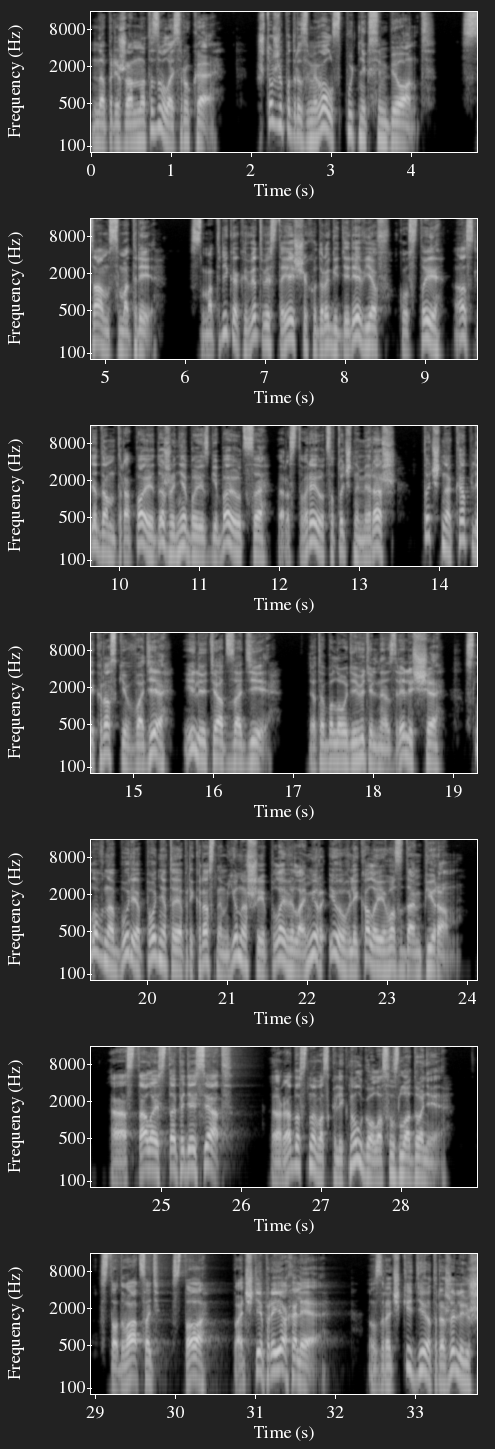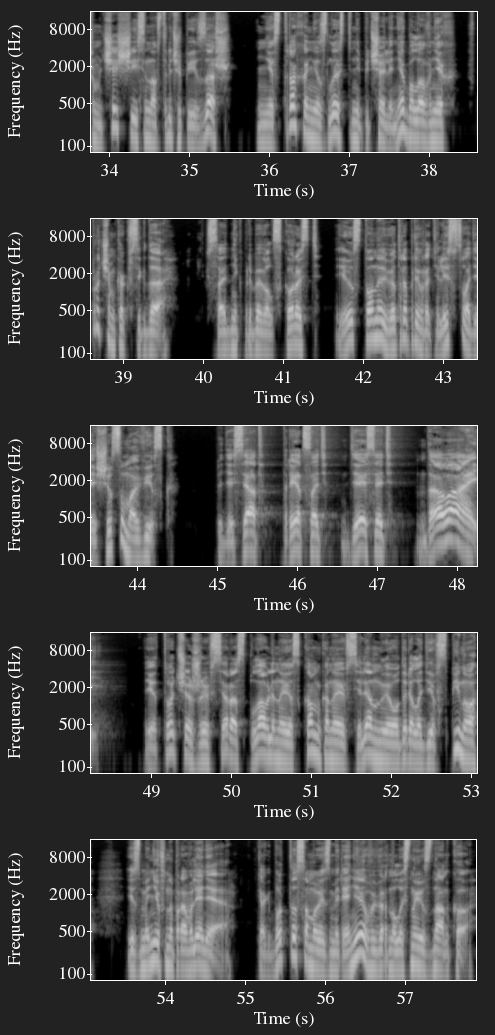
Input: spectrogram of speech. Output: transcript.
Напряженно отозвалась рука. Что же подразумевал спутник-симбионт? «Сам смотри». Смотри, как ветви стоящих у дороги деревьев, кусты, а следом тропа и даже небо изгибаются, растворяются точно мираж, точно капли краски в воде и летят сзади. Это было удивительное зрелище, словно буря, поднятая прекрасным юношей, плавила мир и увлекала его за дампиром. «Осталось 150!» – радостно воскликнул голос из ладони. «120! 100! Почти приехали!» Зрачки Ди отражали лишь мчащийся навстречу пейзаж, ни страха, ни злости, ни печали не было в них, впрочем, как всегда. Всадник прибавил скорость, и стоны ветра превратились в сводящий с ума виск. «Пятьдесят, тридцать, десять, давай!» И тотчас же вся расплавленная и скомканная вселенная ударила Ди в спину, изменив направление, как будто само измерение вывернулось наизнанку.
